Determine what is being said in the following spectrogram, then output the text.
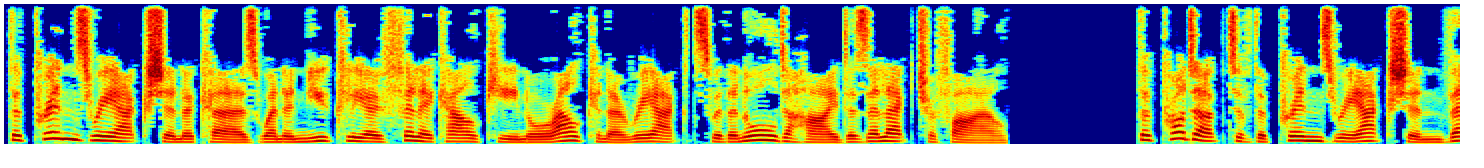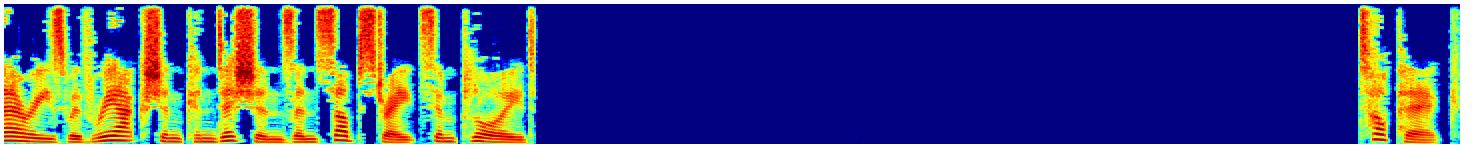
The Prins reaction occurs when a nucleophilic alkene or alkene reacts with an aldehyde as electrophile. The product of the Prins reaction varies with reaction conditions and substrates employed. Topic:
